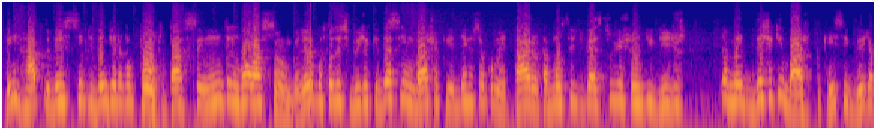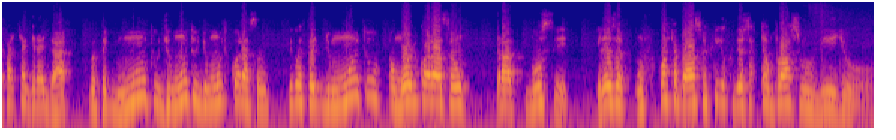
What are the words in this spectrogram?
Bem rápido, bem simples, bem direto ao ponto, tá? Sem muita enrolação, beleza? Gostou desse vídeo aqui? Desce embaixo aqui, deixa seu comentário, tá bom? Se tiver sugestões de vídeos, também deixa aqui embaixo, porque esse vídeo é para te agregar. Foi feito muito, de muito, de muito coração. E foi feito de muito amor de coração para você. Beleza? Um forte abraço, fica com Deus, até o próximo vídeo.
